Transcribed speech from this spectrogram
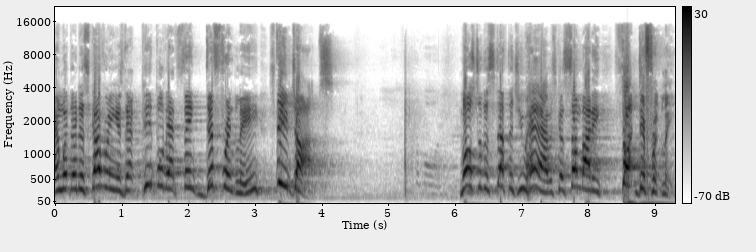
And what they're discovering is that people that think differently, Steve Jobs. Most of the stuff that you have is because somebody thought differently.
